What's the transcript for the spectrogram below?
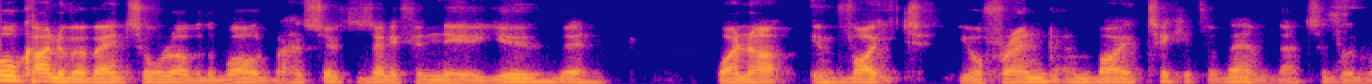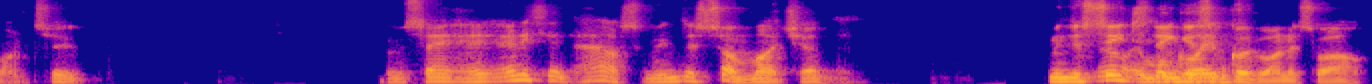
all kind of events all over the world, man. So if there's anything near you, then why not invite your friend and buy a ticket for them? That's a good one too. I'm saying anything else. I mean, there's so much, isn't there? I mean, the seats and we'll thing go is a good one as well.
